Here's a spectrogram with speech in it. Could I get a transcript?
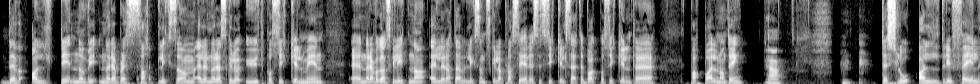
Det var alltid når, vi, når jeg ble satt, liksom Eller når jeg skulle ut på sykkelen min eh, når jeg var ganske liten, da, eller at jeg liksom skulle plasseres i sykkelsetet bakpå sykkelen til pappa, eller noen ting Ja. Det slo aldri feil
